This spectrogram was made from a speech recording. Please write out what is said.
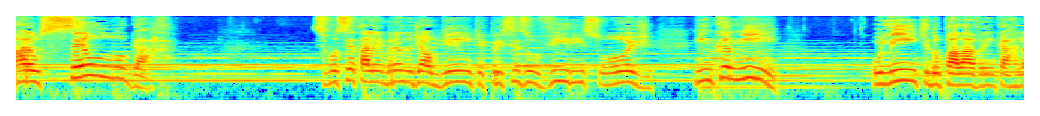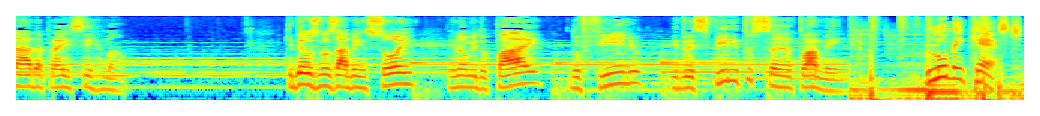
para o seu lugar. Se você está lembrando de alguém que precisa ouvir isso hoje, encaminhe o link do Palavra Encarnada para esse irmão. Que Deus nos abençoe, em nome do Pai, do Filho e do Espírito Santo. Amém. Lumencast,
